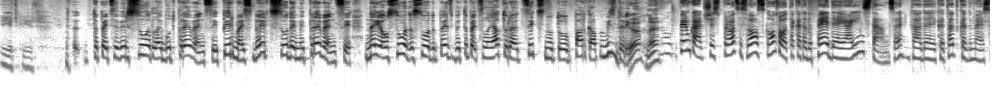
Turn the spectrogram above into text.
ir. Tāpēc jau ir soda, lai būtu prevencija. Pirmais mērķis sodiem ir prevencija. Ne jau soda, soda pēc, bet tāpēc, lai atturētu cits no to pārkāpumu Ja? izdarīšanas. Ne? Nu, pirmkārt, šis process valsts kontrole tā tāda pēdējā instance. Tādēļ, ka tad, kad mēs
